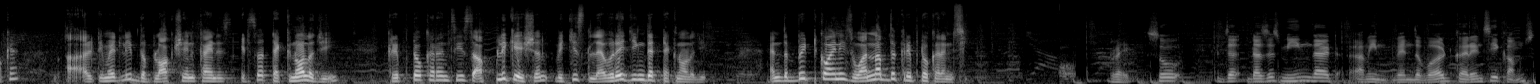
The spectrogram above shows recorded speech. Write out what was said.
okay uh, ultimately the blockchain kind is it's a technology cryptocurrency is the application which is leveraging that technology and the bitcoin is one of the cryptocurrency Right. So, does this mean that, I mean, when the word currency comes,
